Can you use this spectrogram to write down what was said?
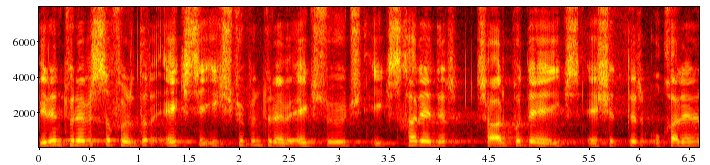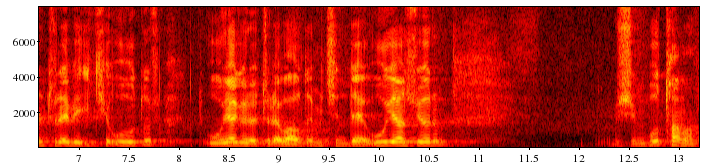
Birin türevi sıfırdır. Eksi x küpün türevi eksi 3 x karedir. Çarpı dx eşittir. U karenin türevi 2u'dur. U'ya göre türev aldığım için du yazıyorum. Şimdi bu tamam.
